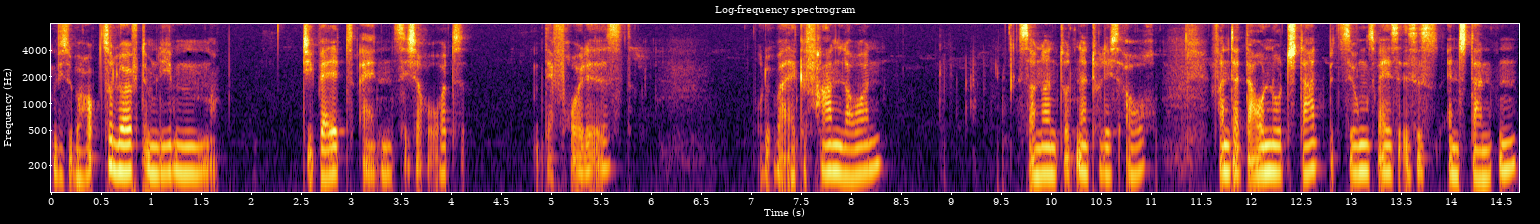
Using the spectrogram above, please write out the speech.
wie es überhaupt so läuft im Leben, ob die Welt ein sicherer Ort der Freude ist oder überall Gefahren lauern sondern dort natürlich auch fand der Download statt, beziehungsweise ist es entstanden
